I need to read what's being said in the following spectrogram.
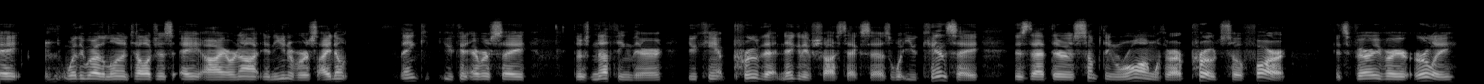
a whether we are the lone intelligence, AI, or not in the universe, I don't think you can ever say there's nothing there. You can't prove that negative, Shostak says. What you can say is that there is something wrong with our approach so far. It's very, very early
